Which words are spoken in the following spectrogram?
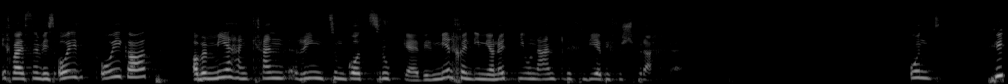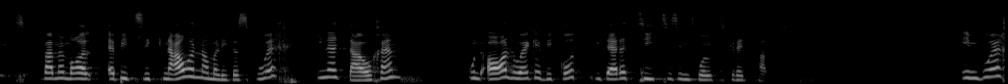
ich weiß nicht, wie es euch, euch geht, aber wir haben keinen Ring zum Gott zurückgeben, weil wir können ihm ja nicht die unendliche Liebe versprechen. Und Heute wollen wir mal ein bisschen genauer nochmal in das Buch hineintauchen und anschauen, wie Gott in dieser Zeit zu seinem Volk geredet hat. Im Buch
